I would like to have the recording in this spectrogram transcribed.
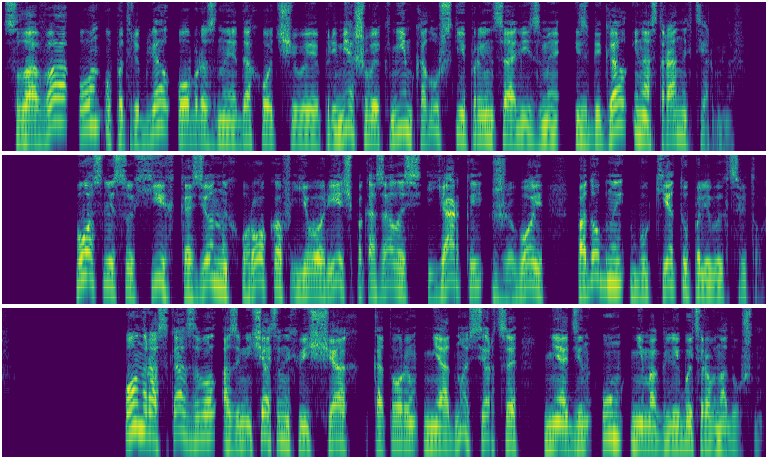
Слова он употреблял образные, доходчивые, примешивая к ним калужские провинциализмы, избегал иностранных терминов. После сухих казенных уроков его речь показалась яркой, живой, подобной букету полевых цветов. Он рассказывал о замечательных вещах, которым ни одно сердце, ни один ум не могли быть равнодушны.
